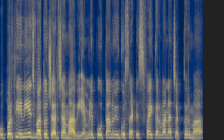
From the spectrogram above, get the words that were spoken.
ઉપરથી એની જ વાતો ચર્ચામાં આવી. એમણે પોતાનો ઈગો સેટિસ્ફાય કરવાના ચક્કરમાં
